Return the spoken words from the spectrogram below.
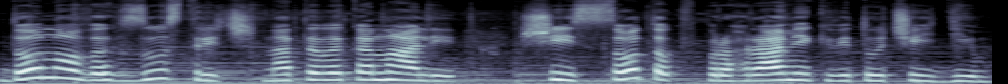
До нових зустріч на телеканалі 6 соток в програмі Квітучий дім.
